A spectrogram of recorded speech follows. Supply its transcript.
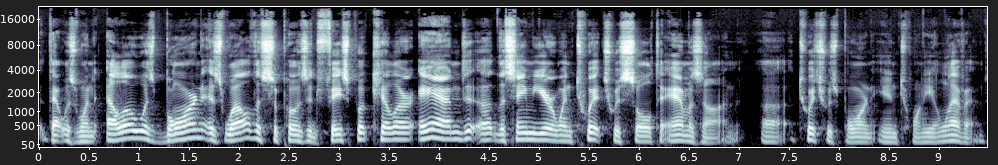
that was when Ello was born as well, the supposed Facebook killer, and uh, the same year when Twitch was sold to Amazon. Uh, Twitch was born in 2011.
